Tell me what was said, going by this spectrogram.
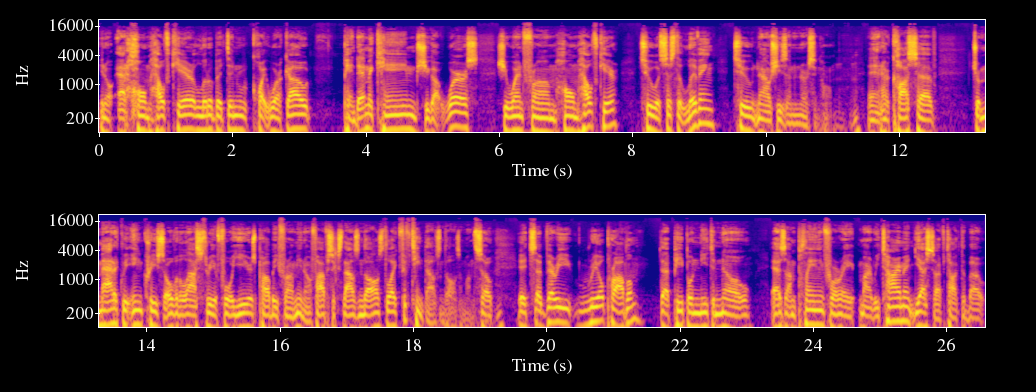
you know, at home health care a little bit, didn't quite work out. Pandemic came, she got worse. She went from home health care to assisted living to now she's in a nursing home. Mm-hmm. And her costs have dramatically increased over the last three or four years, probably from you know five or six thousand dollars to like fifteen thousand dollars a month. So mm-hmm. it's a very real problem that people need to know as I'm planning for a, my retirement. Yes, I've talked about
